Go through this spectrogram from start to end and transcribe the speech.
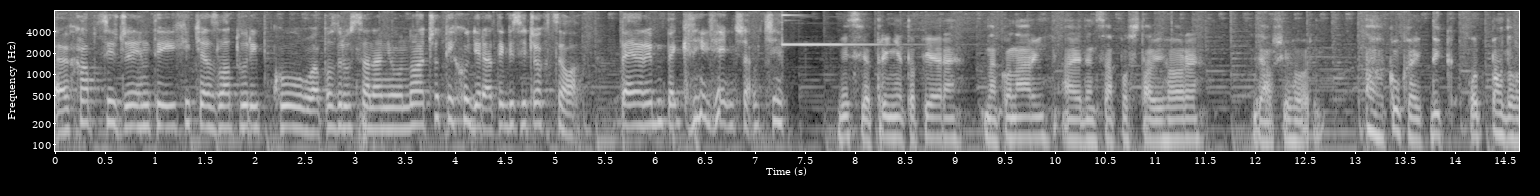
E, Chlapci z GNT chytia zlatú rybku a pozrú sa na ňu. No a čo ty chudera, ty by si čo chcela? Perem, pekný deň, čaute. Vysia tri netopiere na konári a jeden sa postaví hore, ďalší hovorí. Ah, kúkaj, Dick odpadol.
